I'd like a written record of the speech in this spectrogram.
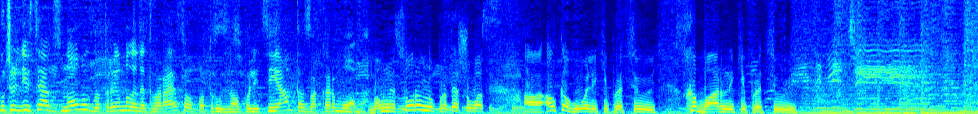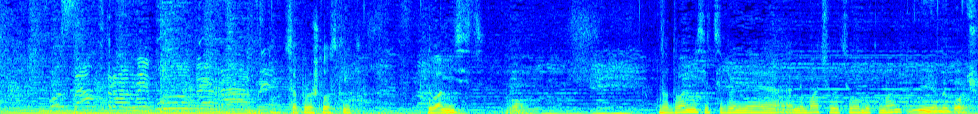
У Чернівцях знову затримали нетверезого патрульного поліціянта за кермом. Вам не соромно про те, що у вас а, алкоголіки працюють, хабарники працюють. Це пройшло скільки? Два місяці? За два місяці ви не, не бачили цього документу? Ні, я не бачу.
